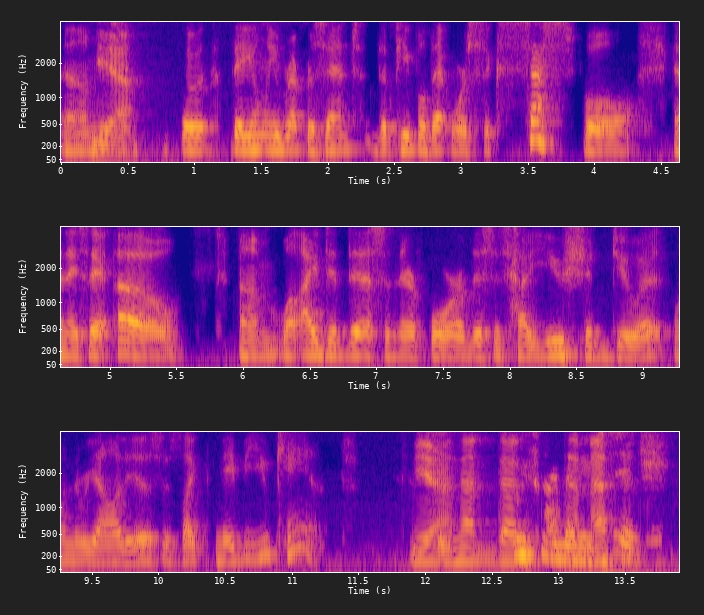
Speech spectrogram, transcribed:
Um, Yeah. So they only represent the people that were successful, and they say, "Oh, um, well, I did this, and therefore this is how you should do it." When the reality is, is like maybe you can't. Yeah, and that that, that message things.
